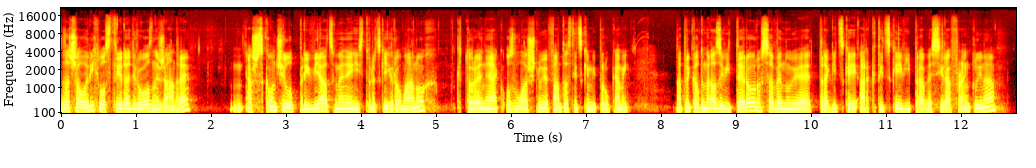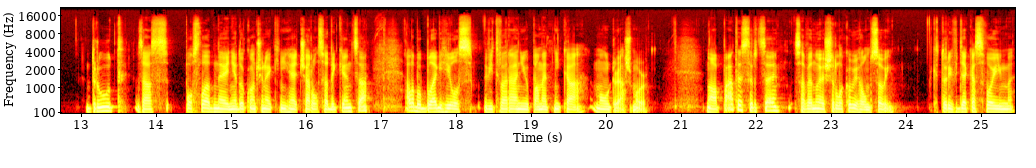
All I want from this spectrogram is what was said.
začal rýchlo striedať rôzne žánre, až skončil pri viac menej historických románoch, ktoré nejak ozvlášňuje fantastickými prúkami. Napríklad Mrazivý teror sa venuje tragickej arktickej výprave Sira Franklina, Drút zas poslednej nedokončenej knihe Charlesa Dickensa alebo Black Hills vytváraniu pamätníka Mount Rushmore. No a Páté srdce sa venuje Sherlockovi Holmesovi, ktorý vďaka svojim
